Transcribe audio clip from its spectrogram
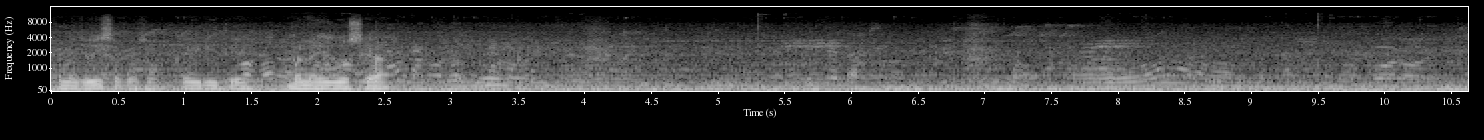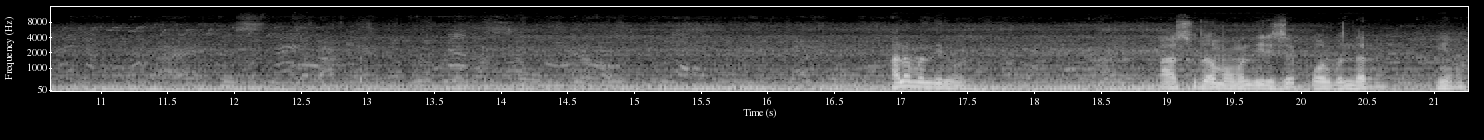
તમે જોઈ શકો છો કઈ રીતે બનાવ્યો છે આ. હાલો મંદિરમાં. આ સુદામા મંદિર છે પોરબંદર અહીંયા.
